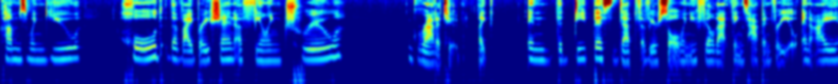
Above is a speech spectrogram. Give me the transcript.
comes when you hold the vibration of feeling true gratitude, like in the deepest depth of your soul when you feel that things happen for you. And I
